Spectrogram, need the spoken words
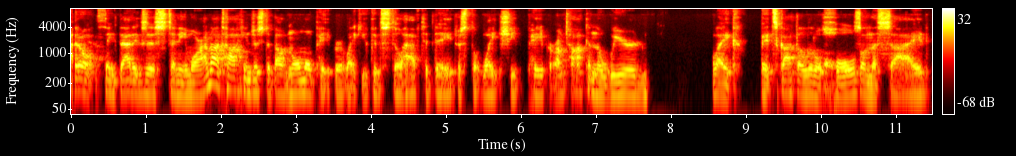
I don't think that exists anymore. I'm not talking just about normal paper like you could still have today, just the white sheet paper. I'm talking the weird, like it's got the little holes on the side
